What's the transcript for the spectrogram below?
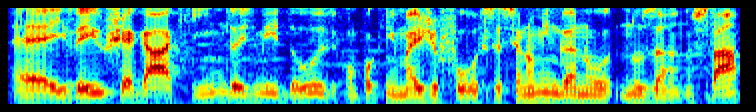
É, e veio chegar aqui em 2012 com um pouquinho mais de força, se eu não me engano, nos anos, tá?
